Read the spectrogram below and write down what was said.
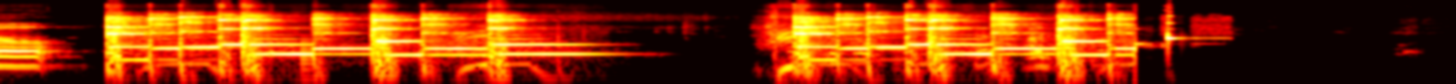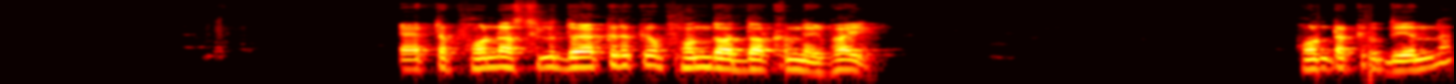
তো একটা ফোন আসছিল, দয়া করে কেউ ফোন দেওয়ার দরকার নেই ভাই। ফোনটা কেউ দেন না।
